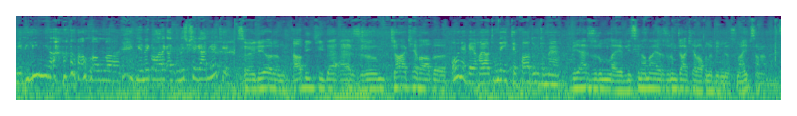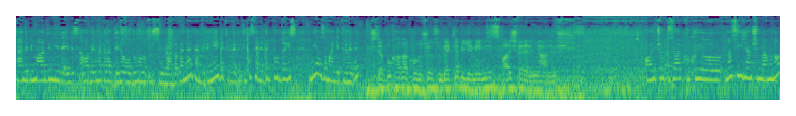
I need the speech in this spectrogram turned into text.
Ne bileyim ya. Allah Allah. Yemek olarak aklıma hiçbir şey gelmiyor ki. Söylüyorum tabii ki de Erzurum cağ kebabı. O ne be? Hayatımda ilk defa duydum he. Bir Erzurum'la evlisin ama Erzurum cağ kebabını bilmiyorsun ayıp sana be. Sen de bir Mardinliyle evlisin ama benim ne kadar deli olduğumu unutmuşsun galiba. Ben nereden bileyim? Niye getirmedin? İki senedir buradayız. Niye o zaman getirmedin? İşte bu kadar konuşuyorsun bekle bir yemeğimizi sipariş verelim yani. Ay çok güzel kokuyor. Nasıl yiyeceğim şimdi ben bunu?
